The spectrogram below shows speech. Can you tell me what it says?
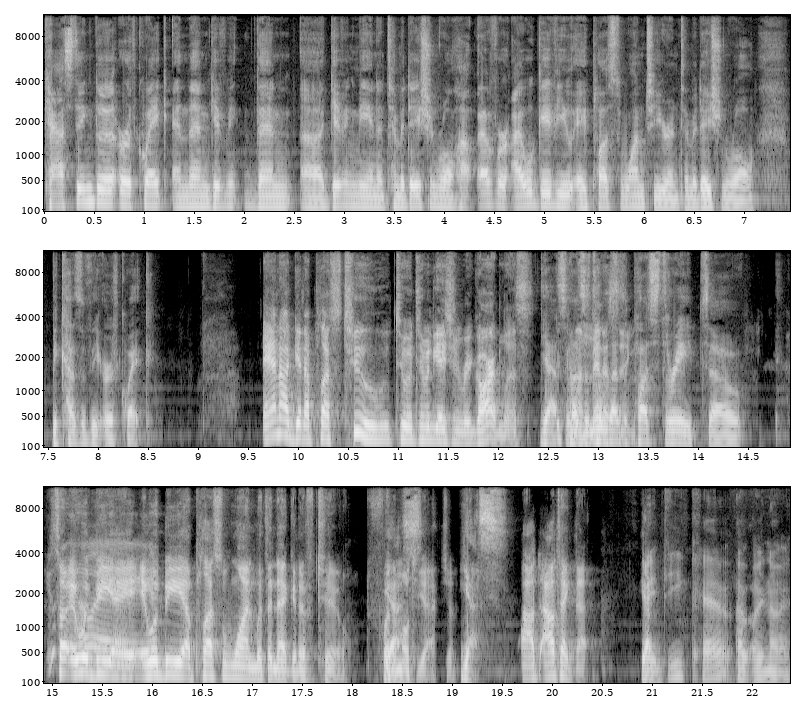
Casting the earthquake, and then giving then uh, giving me an intimidation roll. However, I will give you a plus one to your intimidation roll because of the earthquake. And I get a plus two to intimidation regardless. Yeah, so because that's a, I'm total- that's a plus three. So So it would be a, it would be a plus one with a negative two for the multi action. yes, I'll, I'll take that. Yep. Wait, do you care? Oh, oh no,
